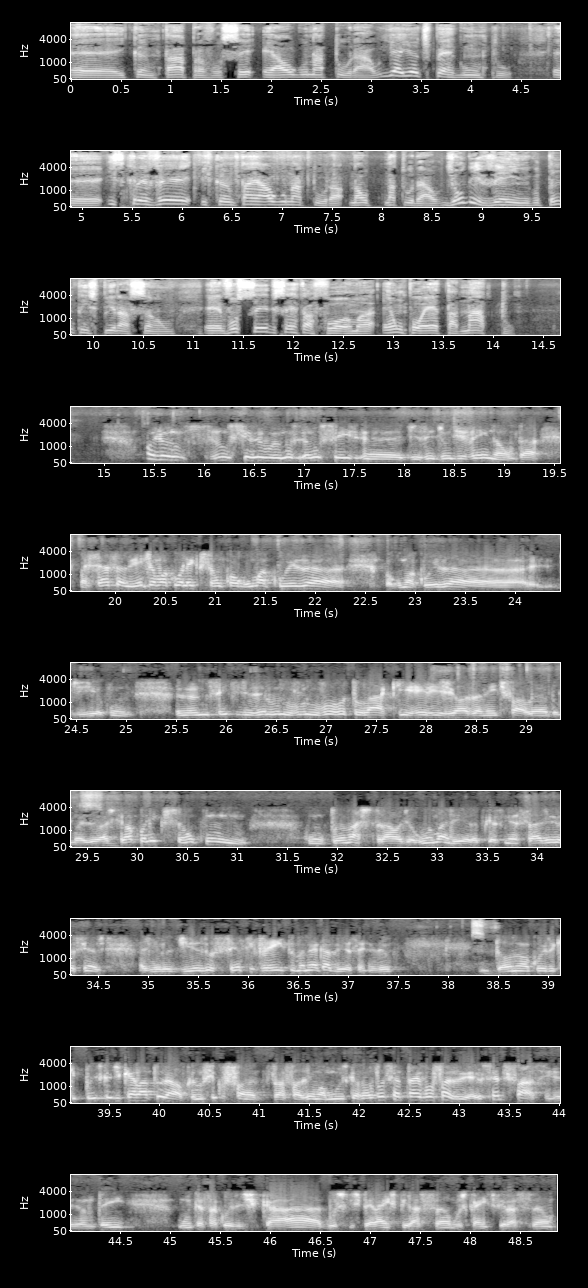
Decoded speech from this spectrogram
é, e cantar para você é algo natural. E aí eu te pergunto, é, escrever e cantar é algo natural, natural. De onde vem tanta inspiração? É, você, de certa forma, é um poeta nato? Olha, eu não, eu não, eu não sei é, dizer de onde vem não, tá? Mas certamente é uma conexão com alguma coisa, alguma coisa de, com, eu não sei te dizer, não, não vou rotular aqui religiosamente falando, mas eu acho que é uma conexão com com o plano astral de alguma maneira, porque as mensagens, assim, as, as melodias eu sempre vento na minha cabeça, entendeu? Sim. Então não é uma coisa que, por isso que eu digo que é natural, porque eu não fico para fazer uma música, eu vou sentar e vou fazer. Eu sempre faço, entendeu? Não tem muito essa coisa de ficar, ah, buscar, esperar inspiração, buscar inspiração.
